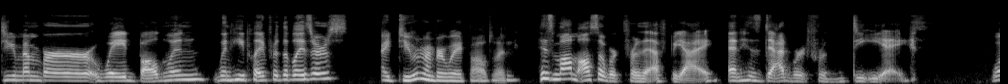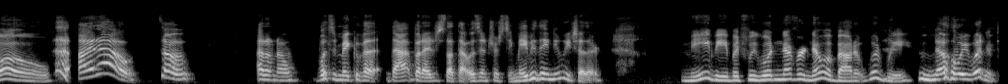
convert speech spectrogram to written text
Do you remember Wade Baldwin when he played for the Blazers? I do remember Wade Baldwin. His mom also worked for the FBI and his dad worked for the DEA. Whoa. I know. So I don't know what to make of it, that, but I just thought that was interesting. Maybe they knew each other. Maybe, but we would never know about it, would we? No, we wouldn't.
